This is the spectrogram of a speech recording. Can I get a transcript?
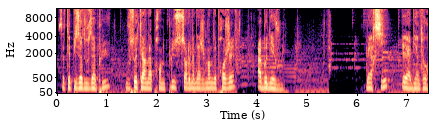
Cet épisode vous a plu? Vous souhaitez en apprendre plus sur le management de projet Abonnez-vous Merci et à bientôt.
